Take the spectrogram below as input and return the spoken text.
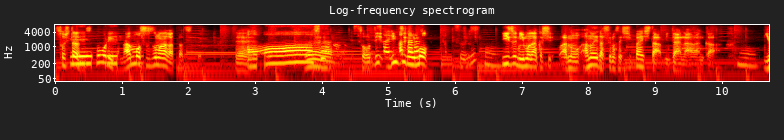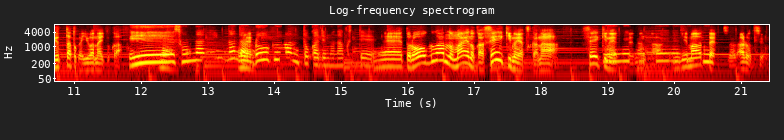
そしたらストーリーが何も進まなかったっつって。えー、ああ、そうなんです、ね、そうディディズニーも、ディズニーもなんかしあのあの映画すみません失敗したみたいななんか、うん、言ったとか言わないとか。ええー、そんなに？なんだろう、ね、ローグワンとかでもなくて。えっ、ー、とローグワンの前のか正規のやつかな。正規のやつでなんか逃げ回ったやつがあるんですよ。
